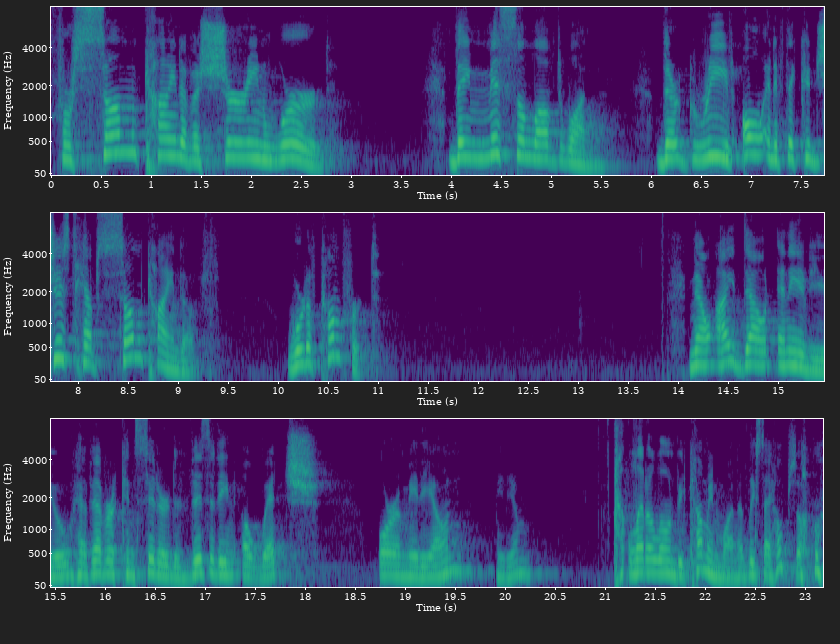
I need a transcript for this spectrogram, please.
for some kind of assuring word. They miss a loved one. They're grieved. Oh, and if they could just have some kind of word of comfort. Now, I doubt any of you have ever considered visiting a witch or a medium, medium, let alone becoming one. At least I hope so.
